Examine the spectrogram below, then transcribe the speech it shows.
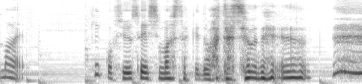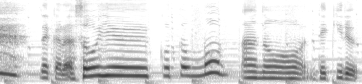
まあ結構修正しましたけど私はね だからそういうこともあのできる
